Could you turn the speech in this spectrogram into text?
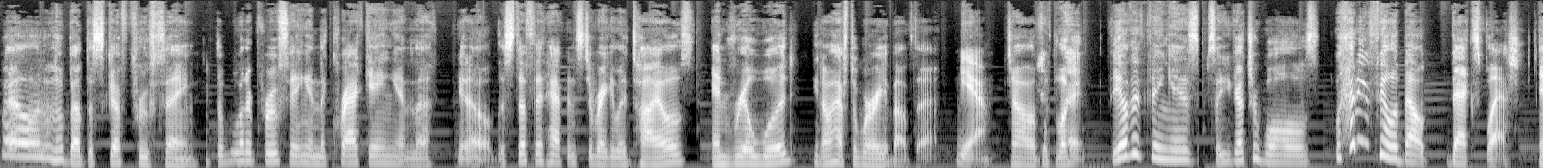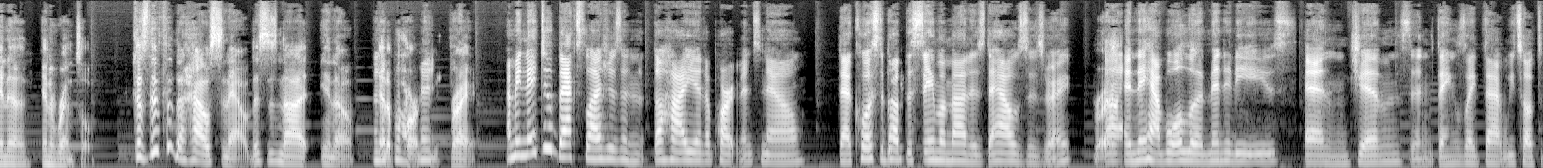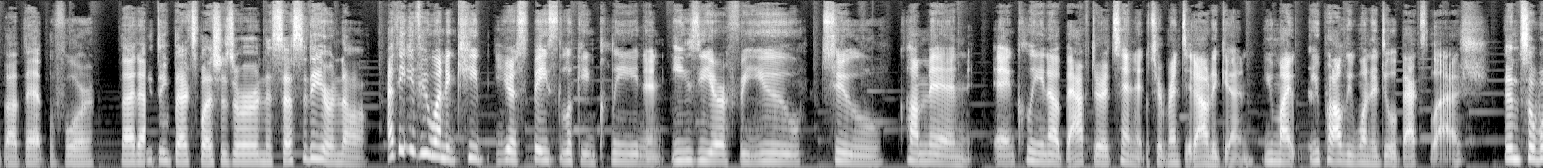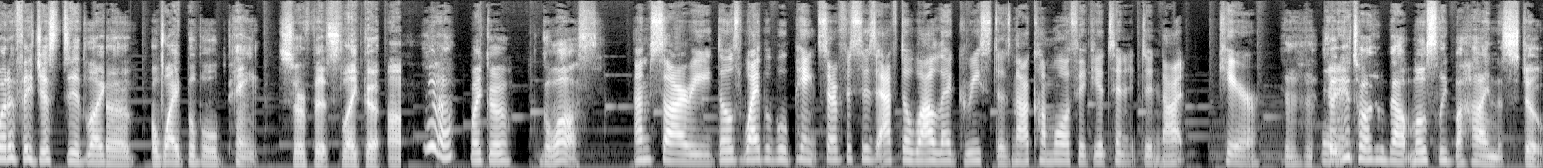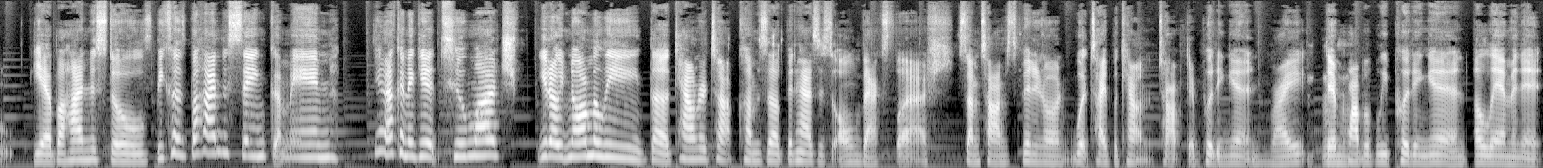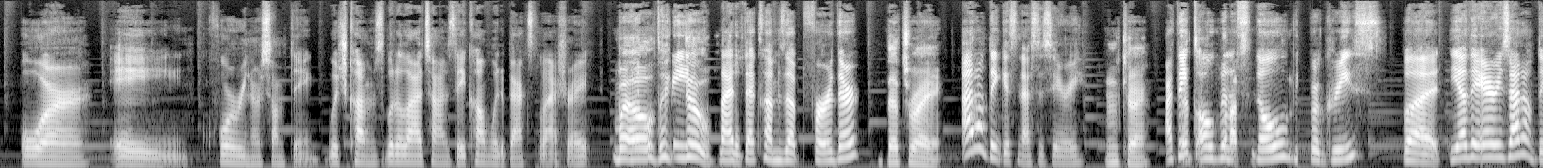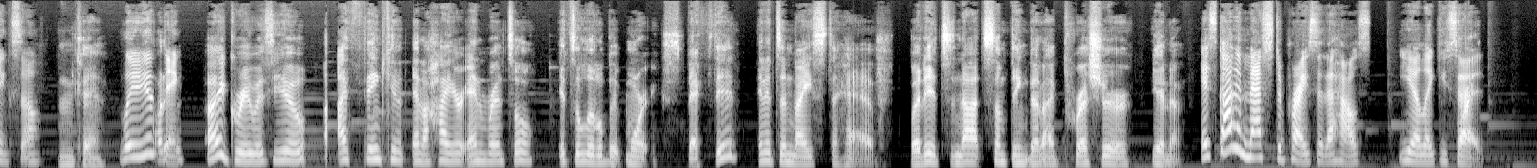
Well, I don't know about the scuff proof thing. The mm-hmm. waterproofing and the cracking and the, you know, the stuff that happens to regular tiles and real wood, you don't have to worry about that. Yeah. Oh, but look. The other thing is, so you got your walls. Well, How do you feel about backsplash in a in a rental? Because this is a house now. This is not, you know, An an, apartment. apartment. Right. I mean, they do backsplashes in the high end apartments now that cost about the same amount as the houses, right? Right. Uh, and they have all the amenities and gyms and things like that. We talked about that before. But uh, you think backsplashes are a necessity or not? I think if you want to keep your space looking clean and easier for you to come in and clean up after a tenant to rent it out again, you might, you probably want to do a backsplash. And so, what if they just did like a, a wipeable paint surface, like a, um, you know, like a gloss? I'm sorry, those wipeable paint surfaces, after a while, that grease does not come off if your tenant did not care. So Yeah. you're talking about mostly behind the stove. Yeah, behind the stove. Because behind the sink, I mean, you're not going to get too much. You know, normally the countertop comes up and has its own backsplash, sometimes depending on what type of countertop they're putting in, right? They're Mhm. probably putting in a laminate or a Corian or something, which comes with a lot of times they come with a backsplash, right? Well, they do. Splash that comes up further. That's right. I don't think it's necessary. Okay. I think That's over the possible. for grease, but the other areas, I don't think so. Okay. What do you What- think? I agree with you. I think in, in a higher end rental, it's a little bit more expected and it's a nice to have, but it's not something that I pressure, you know. It's got to match the price of the house. Yeah, like you said.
